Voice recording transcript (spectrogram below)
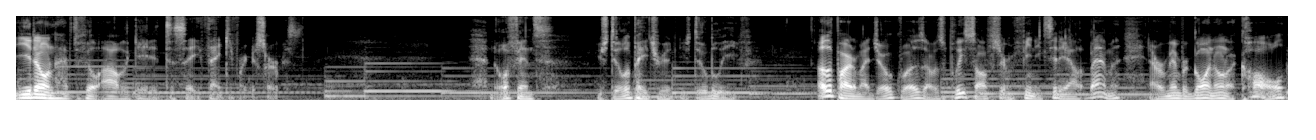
You don't have to feel obligated to say thank you for your service. No offense, you're still a patriot, you still believe. Other part of my joke was I was a police officer in Phenix City, Alabama, and I remember going on a call.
